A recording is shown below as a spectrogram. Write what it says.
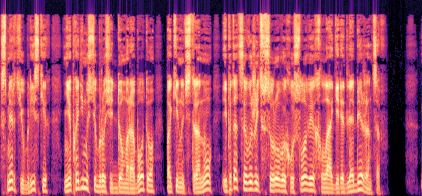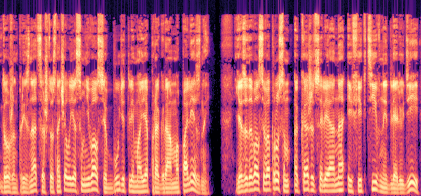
смертью близких, необходимостью бросить дома работу, покинуть страну и пытаться выжить в суровых условиях лагеря для беженцев. Должен признаться, что сначала я сомневался, будет ли моя программа полезной. Я задавался вопросом, окажется ли она эффективной для людей,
